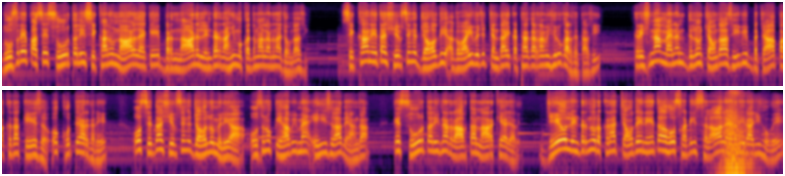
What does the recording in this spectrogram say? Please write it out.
ਦੂਸਰੇ ਪਾਸੇ ਸੂਰਤ ਅਲੀ ਸਿੱਖਾਂ ਨੂੰ ਨਾਲ ਲੈ ਕੇ ਬਰਨਾਰਡ ਲਿੰਡਰ ਰਾਹੀਂ ਮੁਕੱਦਮਾ ਲੜਨਾ ਚਾਹੁੰਦਾ ਸੀ। ਸਿੱਖਾਂ ਨੇ ਤਾਂ ਸ਼ਿਵ ਸਿੰਘ ਜੌਹਲ ਦੀ ਅਗਵਾਈ ਵਿੱਚ ਚੰਦਾ ਇਕੱਠਾ ਕਰਨਾ ਵੀ ਸ਼ੁਰੂ ਕਰ ਦਿੱਤਾ ਸੀ। ਕ੍ਰਿਸ਼ਨਾ ਮੈਨਨ ਦਿਲੋਂ ਚਾਹੁੰਦਾ ਸੀ ਵੀ ਬਚਾਅ ਪੱਖ ਦਾ ਕੇਸ ਉਹ ਖੁਦ ਤਿਆਰ ਕਰੇ। ਉਹ ਸਿੱਧਾ ਸ਼ਿਵ ਸਿੰਘ ਜੌਹਲ ਨੂੰ ਮਿਲਿਆ। ਉਸ ਨੂੰ ਕਿਹਾ ਵੀ ਮੈਂ ਇਹੀ ਸਲਾਹ ਦੇਵਾਂਗਾ ਕਿ ਸੂਰਤ ਅਲੀ ਨਾਲ ਰਾਬਤਾ ਨਾ ਰੱਖਿਆ ਜਾਵੇ। ਜੇ ਉਹ ਲਿੰਡਰ ਨੂੰ ਰੱਖਣਾ ਚਾਹੁੰਦੇ ਨੇ ਤਾਂ ਉਹ ਸਾਡੀ ਸਲਾਹ ਲੈਣ ਦੀ ਰਾਜੀ ਹੋਵੇ।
